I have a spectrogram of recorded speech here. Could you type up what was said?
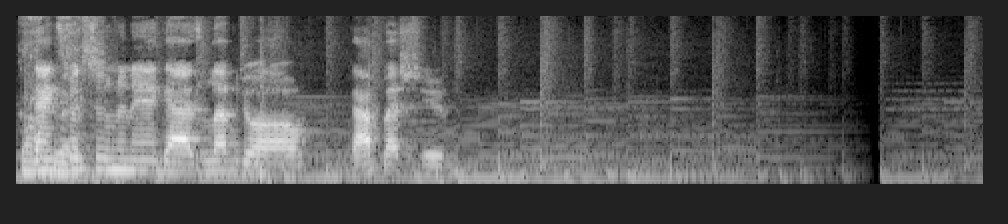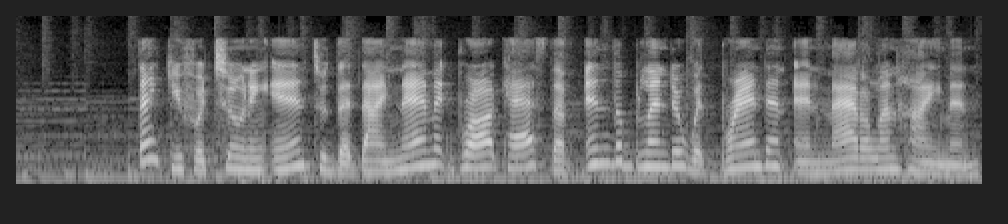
God Thanks bless. for tuning in, guys. Love you all. God bless you. Thank you for tuning in to the dynamic broadcast of In the Blender with Brandon and Madeline Hyman.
